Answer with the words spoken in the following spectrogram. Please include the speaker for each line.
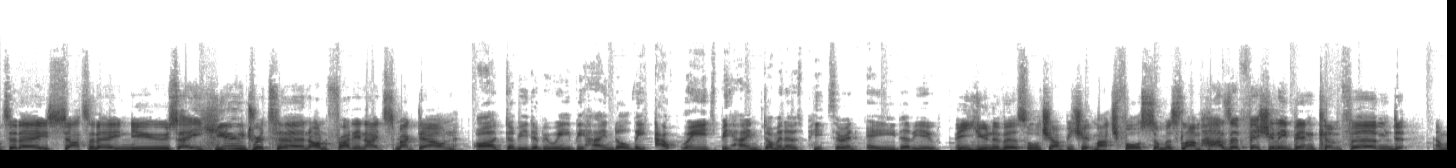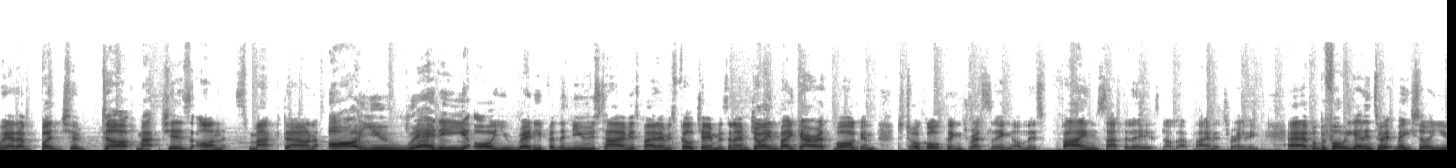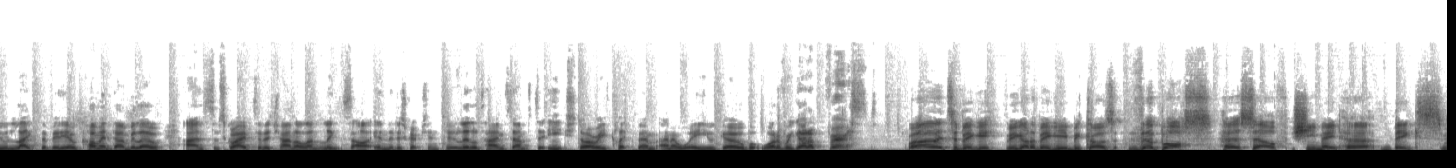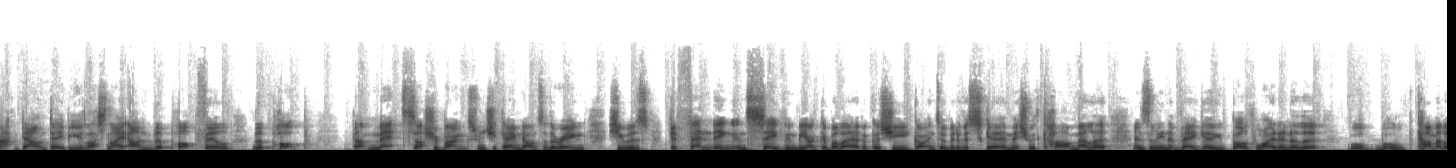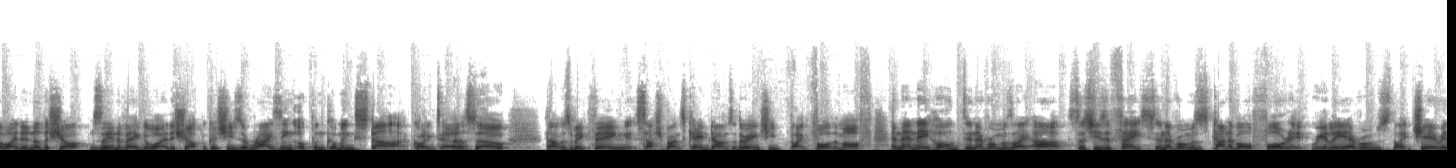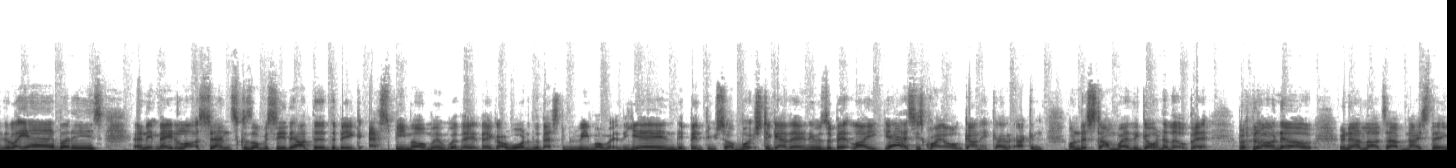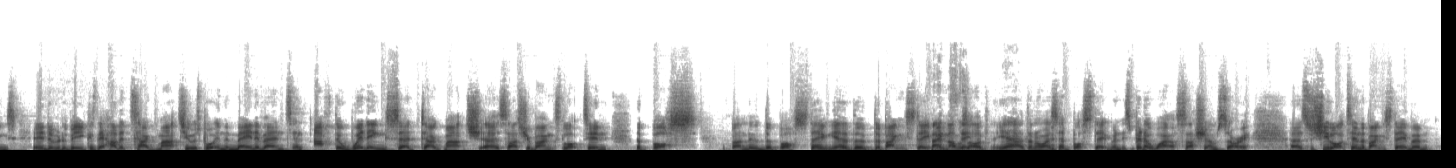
Speaker 1: On today's Saturday news, a huge return on Friday Night SmackDown.
Speaker 2: Are WWE behind all the outrage behind Domino's Pizza and AEW?
Speaker 1: The Universal Championship match for SummerSlam has officially been confirmed.
Speaker 2: And we had a bunch of dark matches on SmackDown. Are you ready? Are you ready for the news time? Yes, my name is Phil Chambers and I'm joined by Gareth Morgan to talk all things wrestling on this fine Saturday. It's not that fine, it's raining. Uh, but before we get into it, make sure you like the video, comment down below, and subscribe to the channel. And links are in the description to little timestamps to each story. Click them and away you go. But what have we got up first?
Speaker 1: Well, it's a biggie. We got a biggie because the boss herself, she made her big SmackDown debut last night. And the pop, Phil, the pop that met Sasha Banks when she came down to the ring. She was defending and saving Bianca Belair because she got into a bit of a skirmish with Carmella and Zelina Vega, who both wanted another well, well, Carmella wanted another shot. Zelina Vega wanted a shot because she's a rising up and coming star, according to her. So that was a big thing. Sasha Banks came down to the ring. She like fought them off, and then they hugged, and everyone was like, "Oh, so she's a face," and everyone was kind of all for it. Really, everyone was like cheering. They're like, "Yeah, buddies," and it made a lot of sense because obviously they had the, the big SB moment where they, they got awarded the best WWE moment of the year, and they've been through so much together, and it was a bit like, yeah, this is quite organic. I, I can understand where they're going a little bit, but oh no, we're not allowed to have nice things in WWE because they had a tag match. It was put in the main event, and after winning said tag match, uh, Sasha Banks locked in the boss. And the boss statement, yeah, the, the bank statement.
Speaker 2: Bank
Speaker 1: that was
Speaker 2: statement.
Speaker 1: odd. Yeah, I don't know why I said boss statement. It's been a while, Sasha. I'm sorry. Uh, so she locked in the bank statement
